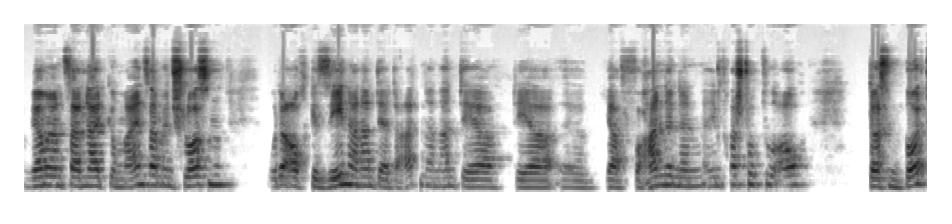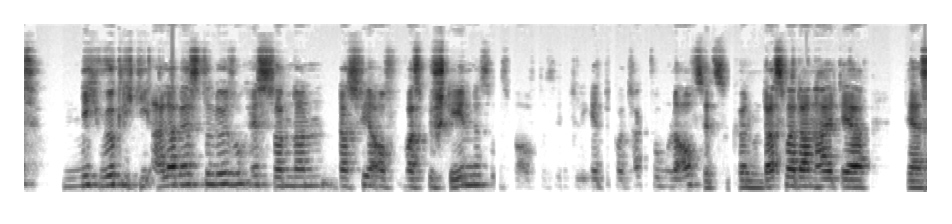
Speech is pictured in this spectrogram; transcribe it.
Und wir haben uns dann halt gemeinsam entschlossen oder auch gesehen anhand der Daten, anhand der, der äh, ja, vorhandenen Infrastruktur auch, dass ein Bot nicht wirklich die allerbeste Lösung ist, sondern dass wir auf was Bestehendes, das intelligente Kontaktformular aufsetzen können. Und das war dann halt der, der,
